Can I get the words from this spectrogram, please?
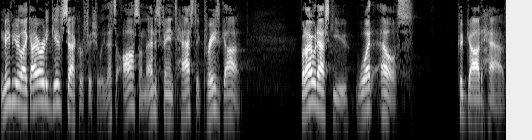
Maybe you're like, I already give sacrificially. That's awesome. That is fantastic. Praise God. But I would ask you, what else could God have?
